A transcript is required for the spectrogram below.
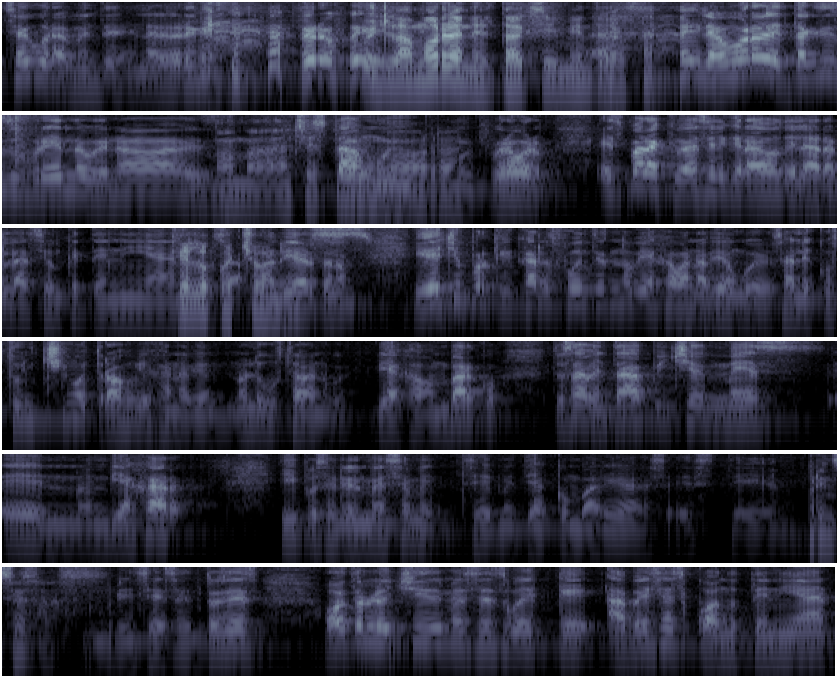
Seguramente, en la verga. Pero, güey. Pues la morra en el taxi mientras. y la morra de taxi sufriendo, güey, no mames. No manches, Está muy, muy- Pero bueno, es para que veas el grado de la relación que tenían. Qué o sea, locochones. abierta, ¿no? Y de hecho, porque Carlos Fuentes no viajaba en avión, güey. O sea, le costó un chingo de trabajo viajar en avión. No le gustaban, güey. Viajaba en barco. Entonces aventaba pinche mes en, en viajar. Y pues en el mes se, met- se metía con varias, este Princesas. princesas. Entonces, otro de los chismes es, güey, que a veces cuando tenían,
